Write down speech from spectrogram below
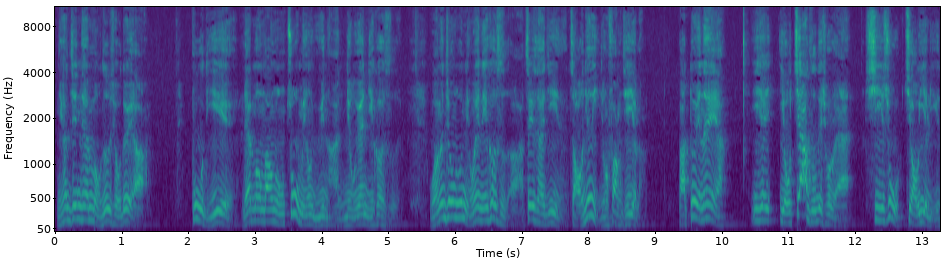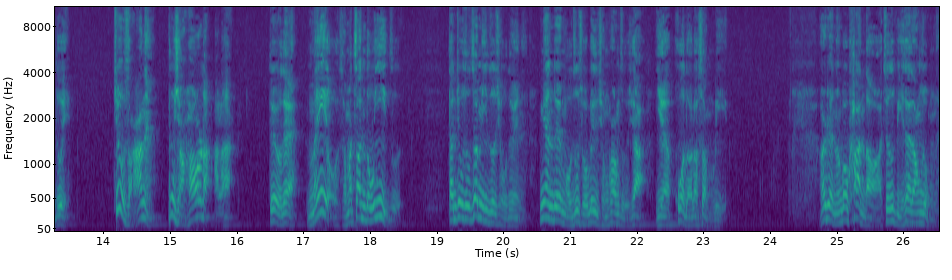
你看今天某支球队啊，不敌联盟当中著名鱼腩纽约尼克斯。我们清楚，纽约尼克斯啊，这赛季呢早就已经放弃了，把队内啊一些有价值的球员悉数交易离队，就啥呢？不想好好打了，对不对？没有什么战斗意志。但就是这么一支球队呢，面对某支球队的情况之下，也获得了胜利。而且能够看到啊，这是比赛当中呢，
